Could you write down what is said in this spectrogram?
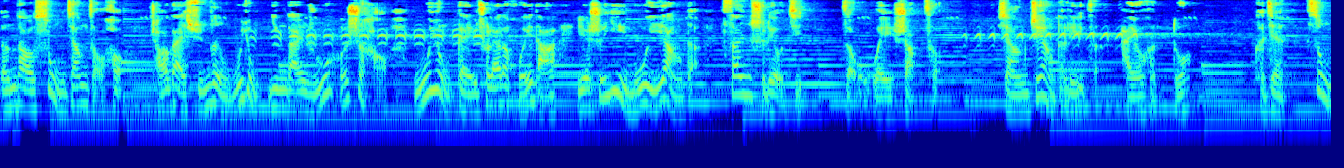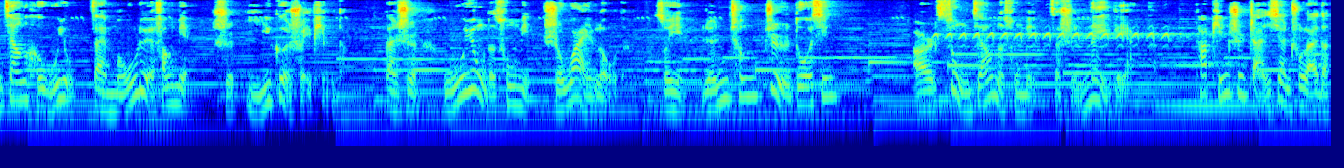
等到宋江走后，晁盖询问吴用应该如何是好，吴用给出来的回答也是一模一样的“三十六计，走为上策”。像这样的例子还有很多，可见宋江和吴用在谋略方面是一个水平的。但是吴用的聪明是外露的，所以人称智多星；而宋江的聪明则是内敛的，他平时展现出来的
